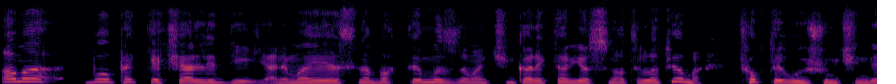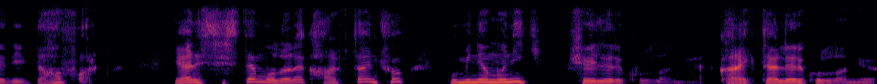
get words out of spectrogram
Ama bu pek geçerli değil. Yani Maya yazısına baktığımız zaman Çin karakter yazısını hatırlatıyor ama çok da uyuşum içinde değil. Daha farklı. Yani sistem olarak harften çok bu mnemonik şeyleri kullanıyor. Karakterleri kullanıyor.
